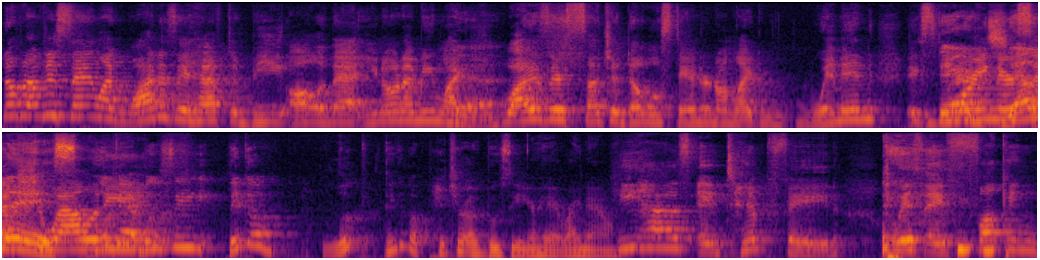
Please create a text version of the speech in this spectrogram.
No, but I'm just saying, like, why does it have to be all of that? You know what I mean? Like, Yeah. why is there such a double standard on like women exploring their sexuality? Look at Boosie. Think of look. Think of a picture of Boosie in your head right now. he has a temp fade with a fucking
